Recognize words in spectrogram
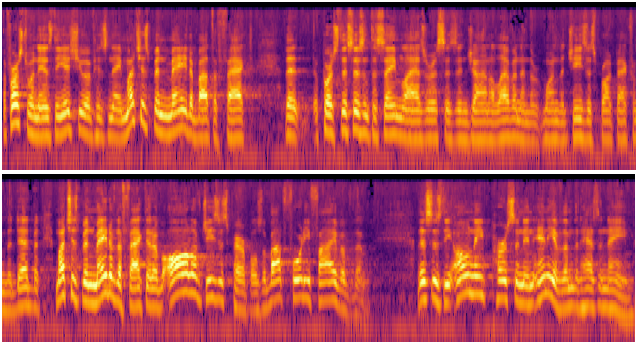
The first one is the issue of his name. Much has been made about the fact that, of course, this isn't the same Lazarus as in John 11 and the one that Jesus brought back from the dead, but much has been made of the fact that of all of Jesus' parables, about 45 of them, this is the only person in any of them that has a name,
